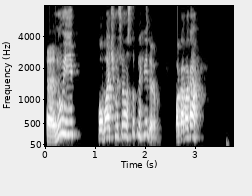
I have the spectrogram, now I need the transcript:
Ну і побачимося в наступних відео. Пока-пока!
